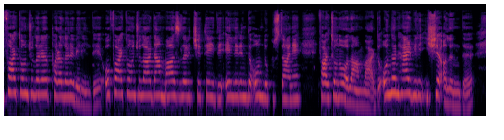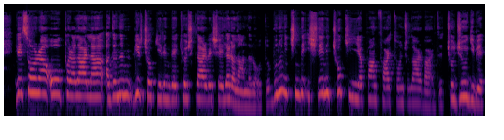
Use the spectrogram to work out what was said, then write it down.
Bu faytonculara paraları verildi. O faytonculardan bazıları çeteydi. Ellerinde 19 tane faytonu olan vardı. Onların her biri işe alındı. Ve sonra o paralarla adanın birçok yerinde köşkler ve şeyler alanlar oldu. Bunun içinde işlerini çok iyi yapan faytoncular vardı. Çocuğu gibi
